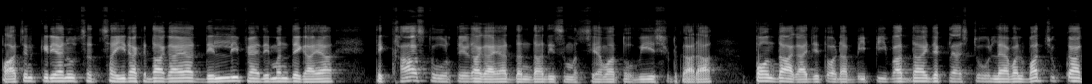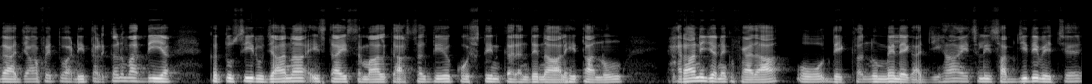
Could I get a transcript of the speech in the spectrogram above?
ਪਾਚਨ ਕਿਰਿਆ ਨੂੰ ਸ- ਸਹੀ ਰੱਖਦਾ ਹੈਗਾ ਆ ਦਿਲ ਲਈ ਫਾਇਦੇਮੰਦ ਹੈਗਾ ਆ ਤੇ ਖਾਸ ਤੌਰ ਤੇ ਜਿਹੜਾ ਹੈਗਾ ਆ ਦੰਦਾਂ ਦੀ ਸਮੱਸਿਆਵਾਂ ਤੋਂ ਵੀ ਇਹ ਛੁਟਕਾਰਾ ਪਾਉਂਦਾ ਹੈਗਾ ਜੇ ਤੁਹਾਡਾ ਬੀਪੀ ਵੱਧਦਾ ਜਾਂ ਕੋਲੇਸਟ੍ਰੋਲ ਲੈਵਲ ਵੱਧ ਚੁੱਕਾ ਹੈਗਾ ਜਾਂ ਫਿਰ ਤੁਹਾਡੀ ਧੜਕਣ ਵੱਧਦੀ ਆ ਕਿ ਤੁਸੀਂ ਰੋਜ਼ਾਨਾ ਇਸ ਦਾ ਇਸਤੇਮਾਲ ਕਰ ਸਕਦੇ ਹੋ। ਕੁਝ ਦਿਨ ਕਰਨ ਦੇ ਨਾਲ ਹੀ ਤੁਹਾਨੂੰ ਹੈਰਾਨੀਜਨਕ ਫਾਇਦਾ ਉਹ ਦੇਖਣ ਨੂੰ ਮਿਲੇਗਾ। ਜੀ ਹਾਂ, ਇਸ ਲਈ ਸਬਜ਼ੀ ਦੇ ਵਿੱਚ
